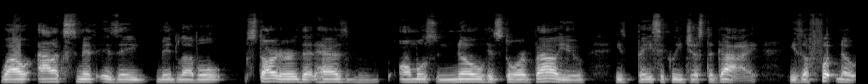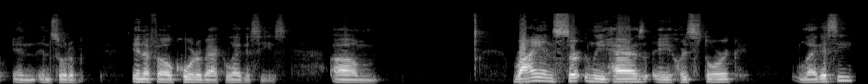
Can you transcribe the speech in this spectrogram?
while Alex Smith is a mid level starter that has almost no historic value. He's basically just a guy. He's a footnote in, in sort of NFL quarterback legacies. Um, Ryan certainly has a historic legacy.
